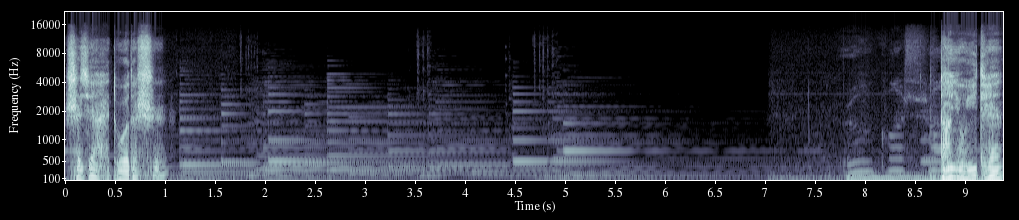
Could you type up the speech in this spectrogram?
时间还多的是。当有一天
